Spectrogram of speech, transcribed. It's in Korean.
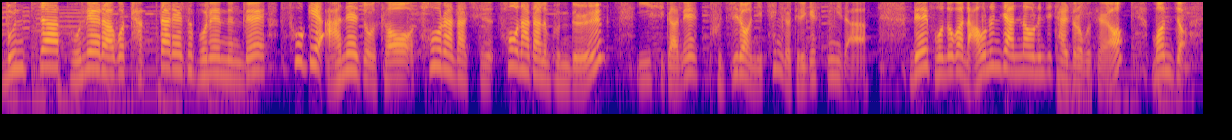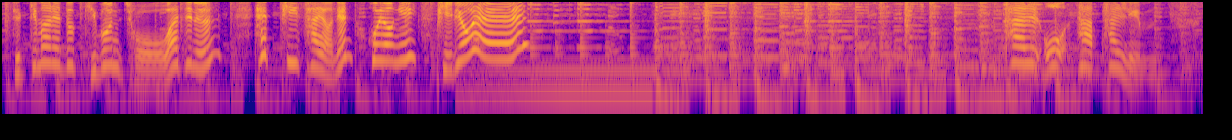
문자 보내라고 닥달해서 보냈는데 소개 안 해줘서 서운하다, 서운하다는 분들 이 시간에 부지런히 챙겨드리겠습니다. 내 번호가 나오는지 안 나오는지 잘 들어보세요. 먼저 듣기만 해도 기분 좋아지는 해피 사연엔 호영이 필요해. 8548님.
